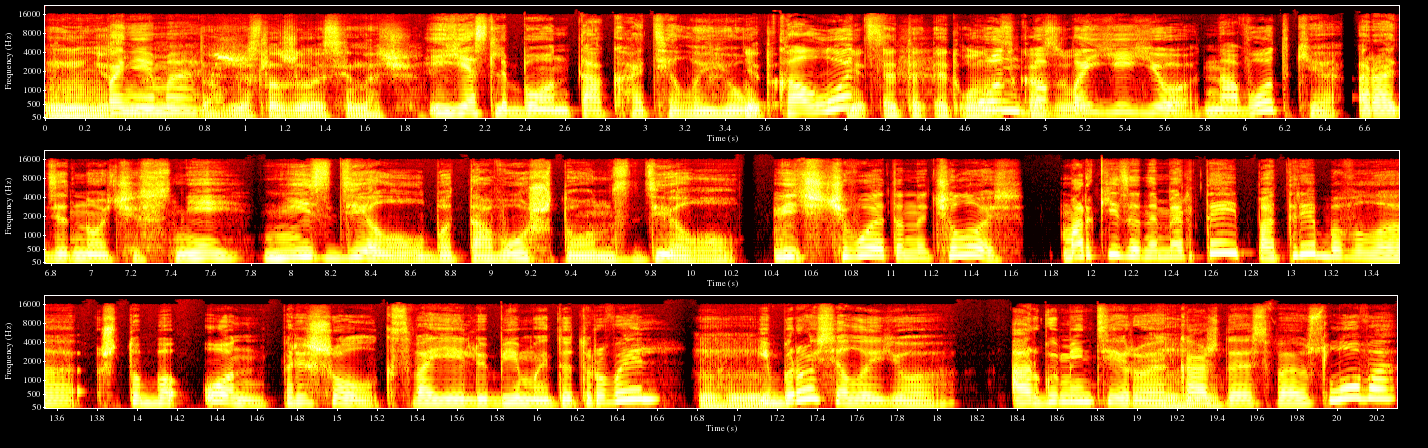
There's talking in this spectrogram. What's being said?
Ну, не Понимаешь? Знаю. Да, мне сложилось иначе. И если бы он так хотел ее Нет, уколоть, нет, это, это он, он, бы рассказывал. по ее наводке ради ночи с ней не сделал бы того, что он сделал. Ведь с чего это началось? Маркиза де Мертей потребовала, чтобы он пришел к своей любимой Детрувель Мгм. и бросил ее, аргументируя Мгм. каждое свое слово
